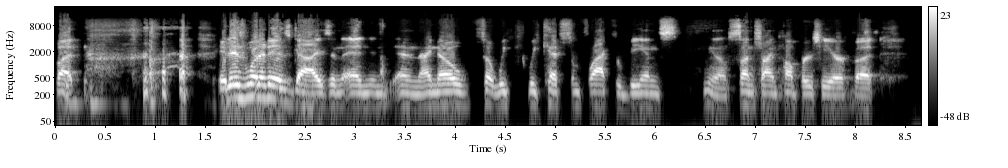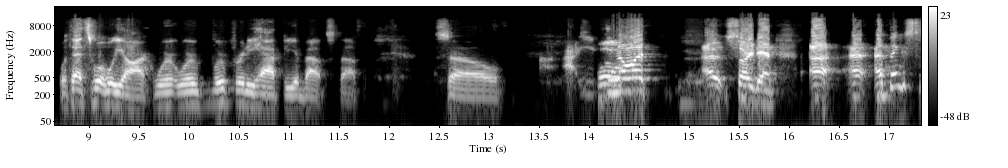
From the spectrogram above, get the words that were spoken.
But it is what it is, guys. And and and I know. So we we catch some flack for being you know sunshine pumpers here, but well, that's what we are. We're we're we're pretty happy about stuff. So I, you know what? Uh, sorry, Dan. Uh, I, I think s-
